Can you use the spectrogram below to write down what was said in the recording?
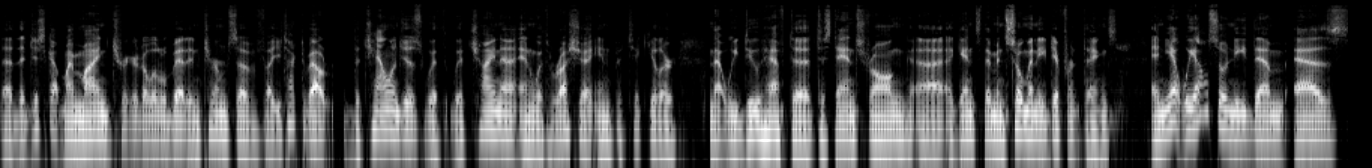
uh, that just got my mind triggered a little bit in terms of uh, you talked about the challenges with, with China and with Russia in particular, and that we do have to, to stand strong uh, against them in so many different things. And yet, we also need them as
